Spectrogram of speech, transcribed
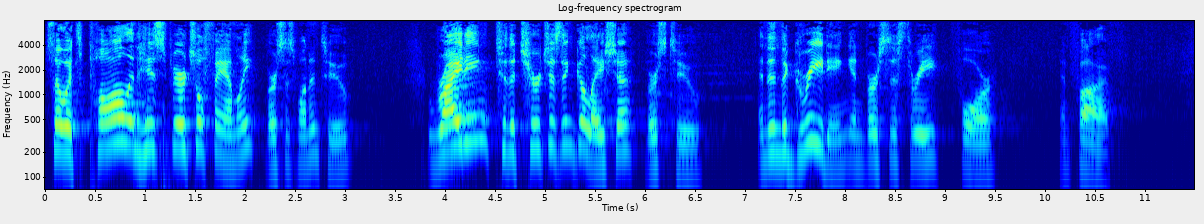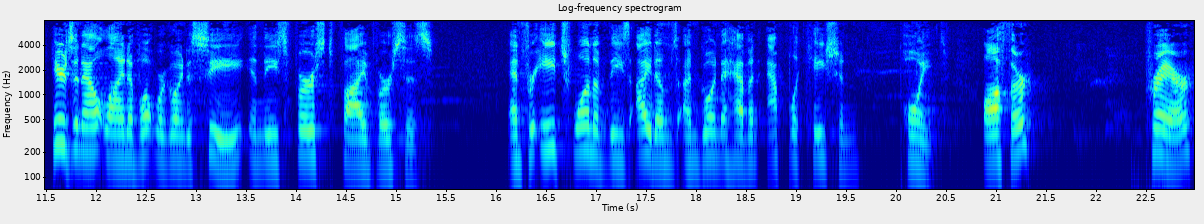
So it's Paul and his spiritual family, verses 1 and 2, writing to the churches in Galatia, verse 2, and then the greeting in verses 3, 4, and 5. Here's an outline of what we're going to see in these first five verses. And for each one of these items, I'm going to have an application point author, prayer,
